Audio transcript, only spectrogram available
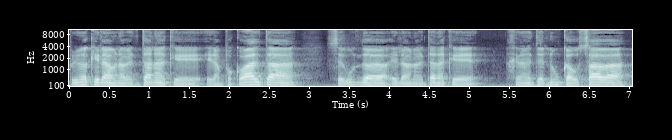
Primero que era una ventana que era un poco alta, segundo era una ventana que generalmente nunca usaba,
